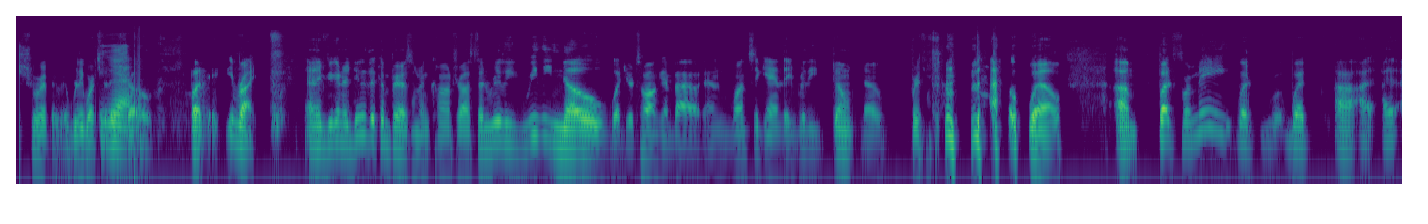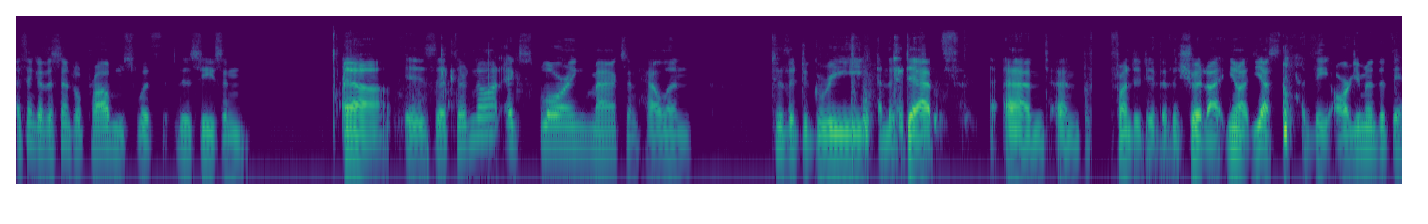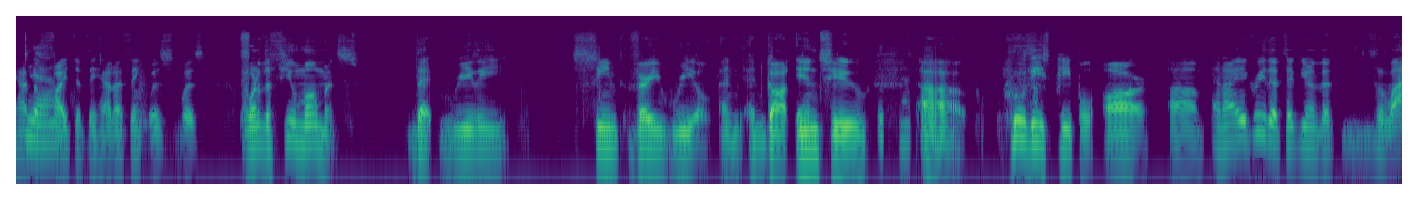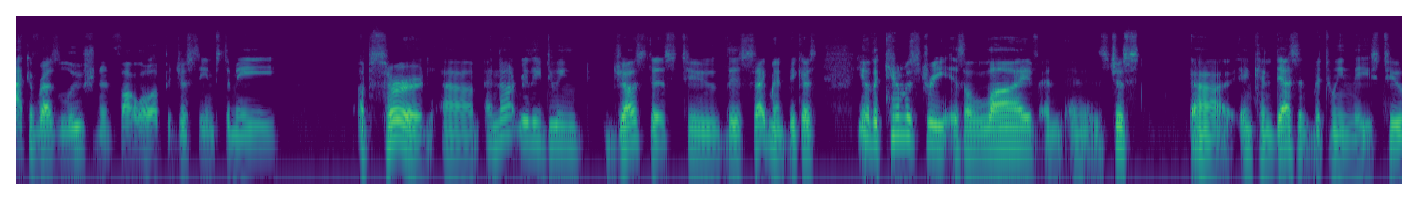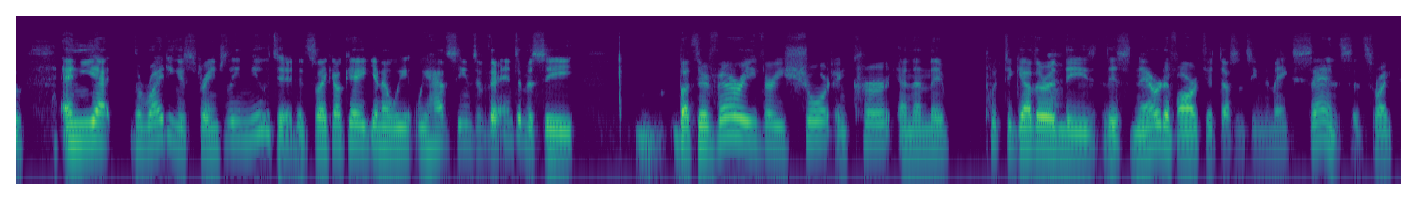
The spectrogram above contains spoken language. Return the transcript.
sure if it really works for yeah. the show, but right. And if you're going to do the comparison and contrast, then really, really know what you're talking about. And once again, they really don't know Britain that well. Um, but for me, what what uh, I, I think are the central problems with this season uh, is that they're not exploring Max and Helen to the degree and the depth and and profundity that they should. I, you know, yes, the argument that they had, yeah. the fight that they had, I think was was one of the few moments that really seemed very real and and got into uh, who these people are. Um, and I agree that you know the the lack of resolution and follow up it just seems to me absurd um, and not really doing justice to this segment because you know the chemistry is alive and, and it's just uh, incandescent between these two and yet the writing is strangely muted it's like okay you know we we have scenes of their intimacy but they're very very short and curt and then they put together in these this narrative arc that doesn't seem to make sense it's like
